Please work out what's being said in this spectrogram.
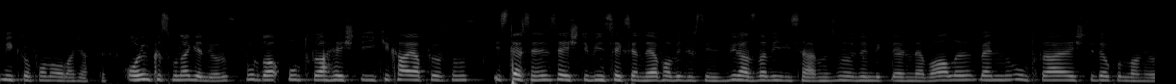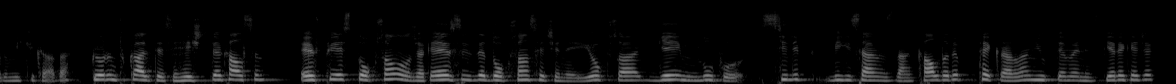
mikrofonu olacaktır. Oyun kısmına geliyoruz. Burada Ultra HD 2K yapıyorsunuz. İsterseniz HD 1080'de yapabilirsiniz. Biraz da bilgisayarınızın özelliklerine bağlı. Ben Ultra HD'de kullanıyorum 2K'da. Görüntü kalitesi HD'de kalsın. FPS 90 olacak. Eğer sizde 90 seçeneği yoksa Game Loop'u silip bilgisayarınızdan kaldırıp tekrardan yüklemeniz gerekecek.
